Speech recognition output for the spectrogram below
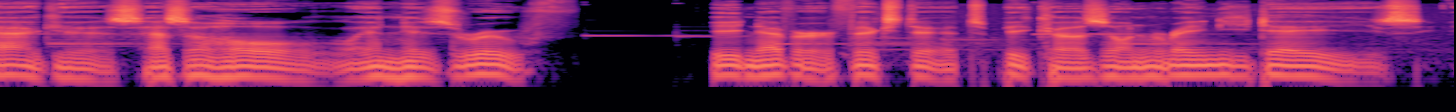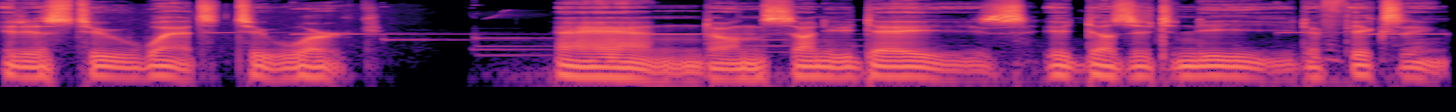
Haggis has a hole in his roof. He never fixed it because on rainy days it is too wet to work. And on sunny days it doesn't need fixing.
